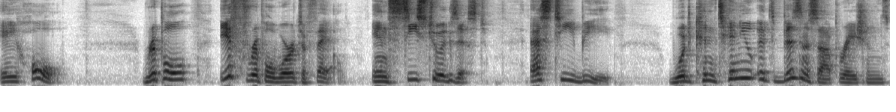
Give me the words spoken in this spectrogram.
a whole. Ripple, if Ripple were to fail and cease to exist, STB would continue its business operations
